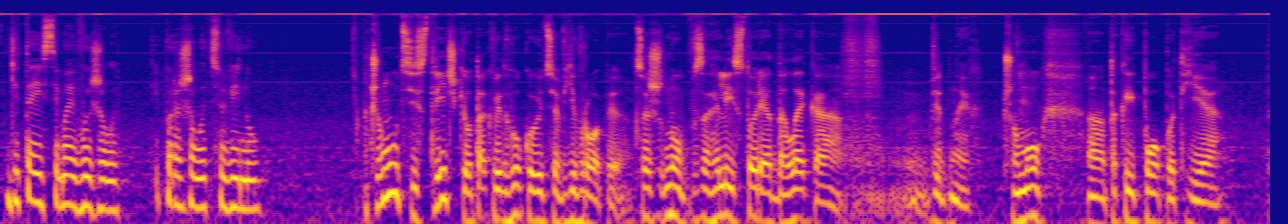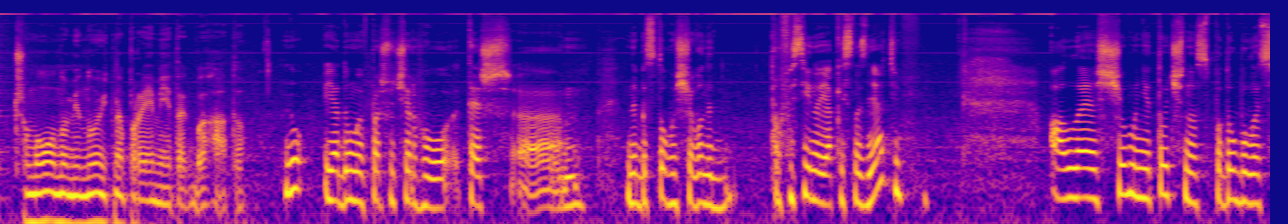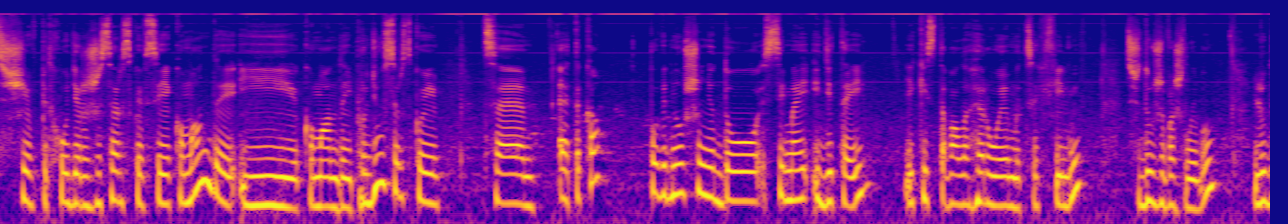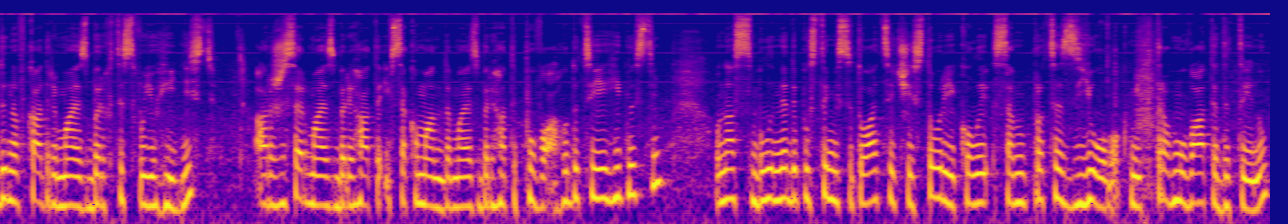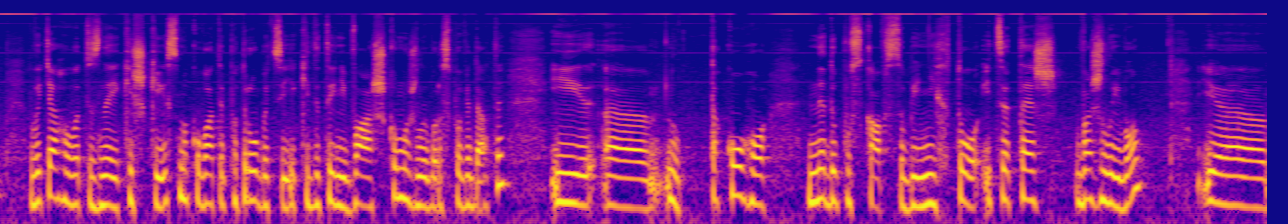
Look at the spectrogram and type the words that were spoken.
дітей і сімей вижили і пережили цю війну. Чому ці стрічки отак відгукуються в Європі? Це ж ну взагалі історія далека від них. Чому е, такий попит є? Чому номінують на премії так багато? Ну, я думаю, в першу чергу теж е, не без того, що вони професійно якісно зняті. Але що мені точно сподобалось ще в підході режисерської всієї команди і команди і продюсерської, це етика по відношенню до сімей і дітей, які ставали героями цих фільмів. Це дуже важливо. Людина в кадрі має зберегти свою гідність, а режисер має зберігати і вся команда має зберігати повагу до цієї гідності. У нас були недопустимі ситуації чи історії, коли саме процес зйомок міг травмувати дитину, витягувати з неї кишки, смакувати подробиці, які дитині важко можливо розповідати. І е, ну, такого не допускав собі ніхто, і це теж важливо. Е,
